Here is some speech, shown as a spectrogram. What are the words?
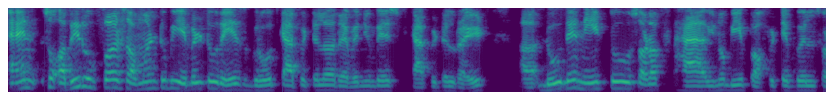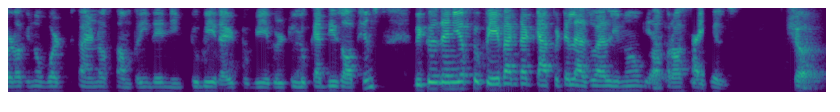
and so abhiroop for someone to be able to raise growth capital or revenue based capital right uh, do they need to sort of have you know be profitable sort of you know what kind of company they need to be right to be able to look at these options because then you have to pay back that capital as well you know yeah. across cycles Sure,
